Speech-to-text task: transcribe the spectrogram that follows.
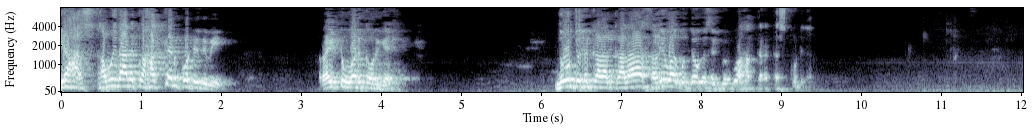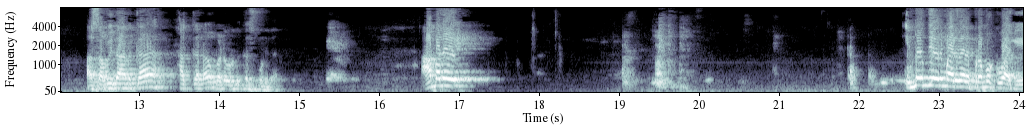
ಈ ಸಂವಿಧಾನಕ್ಕೆ ಹಕ್ಕನ್ನು ಕೊಟ್ಟಿದ್ದೀವಿ. ರೈಟ್ ಟು ವರ್ಕ್ ಅವರಿಗೆ. ನೂರು ದಿನಗಳ ಕಾಲ ಸ್ಥಳೀಯವಾಗಿ ಉದ್ಯೋಗ ಸಿಗಬೇಕು, ಹಕ್ಕನ್ನು ಕಸ್ಕೊಂಡಿದ್ದಾರೆ. ಆ ಸಂವಿಧಾನಕ ಹಕ್ಕನ್ನು ಬಡವರನ್ನು ಕಸ್ಕೊಂಡಿದ್ದಾರೆ ಆಮೇಲೆ ಇನ್ನೊಂದು ಏನು ಮಾಡಿದ್ದಾರೆ ಪ್ರಮುಖವಾಗಿ?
